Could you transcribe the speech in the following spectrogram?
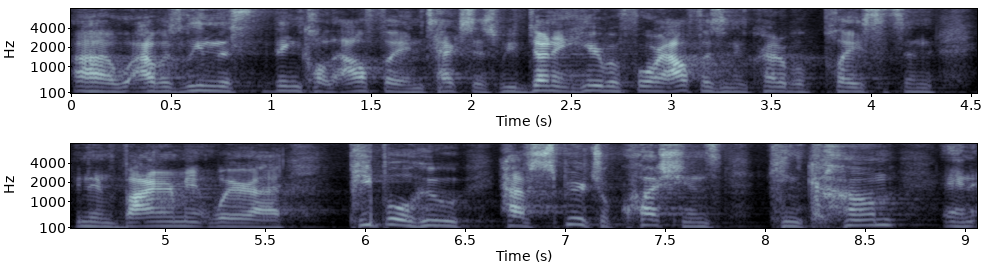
uh, I was leading this thing called Alpha in Texas. We've done it here before. Alpha is an incredible place. It's an, an environment where uh, people who have spiritual questions can come and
